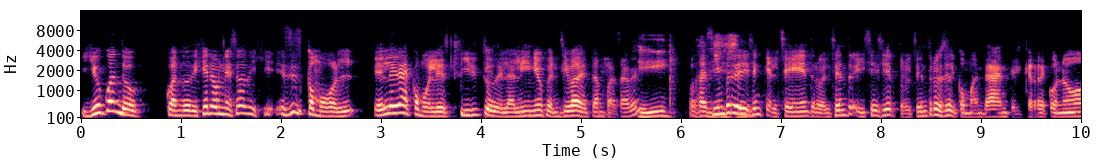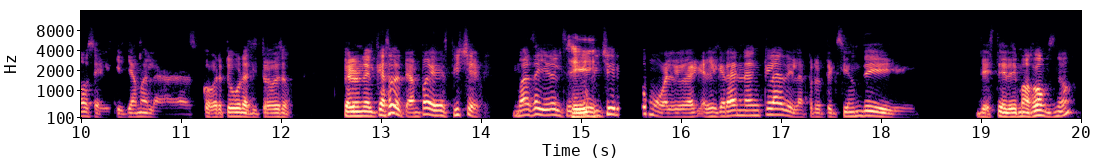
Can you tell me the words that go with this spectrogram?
Y yo cuando, cuando dijeron eso, dije, ese es como, el- él era como el espíritu de la línea ofensiva de Tampa, ¿sabes? sí. O sea, siempre sí, sí. dicen que el centro, el centro, y sí es cierto, el centro es el comandante, el que reconoce, el que llama las coberturas y todo eso. Pero en el caso de Tampa es Fisher. Más allá del centro, Sí. Fisher es como el, el gran ancla de la protección de, de, este, de Mahomes, ¿no?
